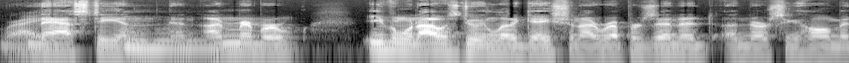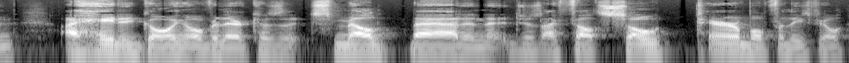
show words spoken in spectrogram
Right. nasty, and and I remember even when I was doing litigation, I represented a nursing home, and I hated going over there because it smelled bad, and it just I felt so terrible for these people.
